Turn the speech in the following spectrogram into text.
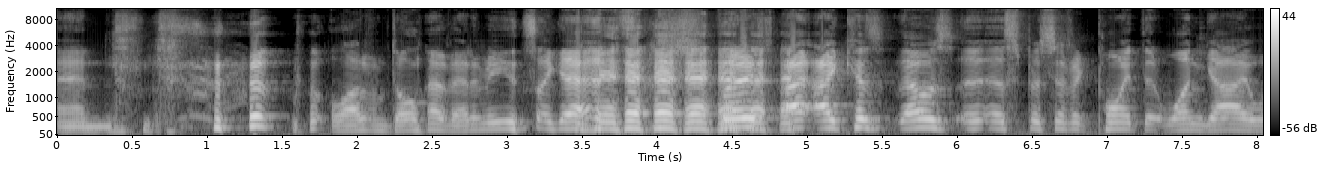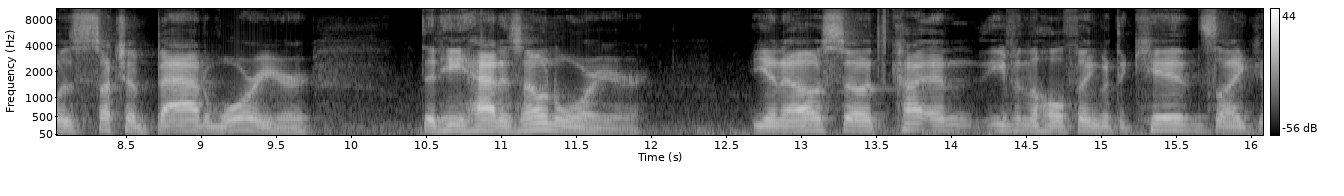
and a lot of them don't have enemies, I guess. but I, I, because that was a, a specific point that one guy was such a bad warrior that he had his own warrior, you know. So it's kind, and even the whole thing with the kids, like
